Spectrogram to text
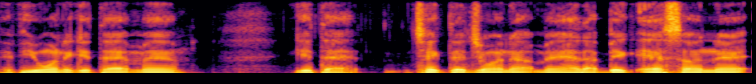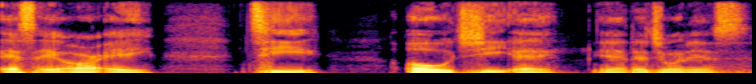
If you want to get that, man, get that. Check that joint out, man. Had that big S on there. S A R A T O G A. Yeah, that joint is.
